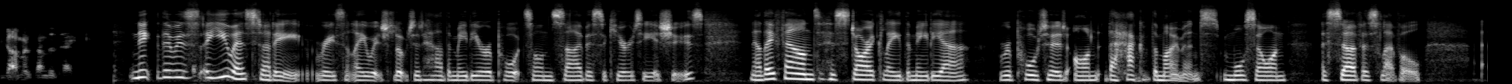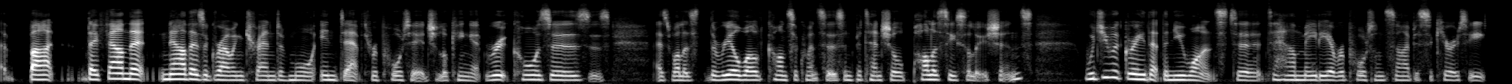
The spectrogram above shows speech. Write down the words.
the government's undertaking. Nick, there was a US study recently which looked at how the media reports on cybersecurity issues. Now, they found historically the media reported on the hack of the moment, more so on a service level. But they found that now there's a growing trend of more in depth reportage looking at root causes as, as well as the real world consequences and potential policy solutions. Would you agree that the nuance to, to how media report on cybersecurity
